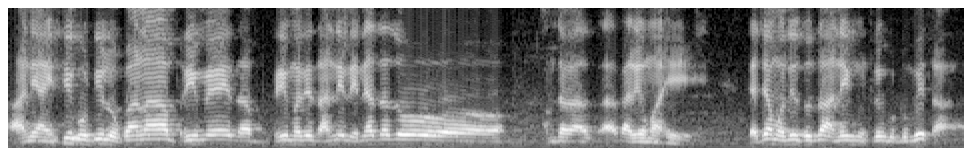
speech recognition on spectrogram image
आणि ऐंशी कोटी लोकांना फ्री मे फ्रीमध्ये धान्य देण्याचा जो आमचा कार्यक्रम आहे त्याच्यामध्ये सुद्धा अनेक मुस्लिम कुटुंब येतात.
